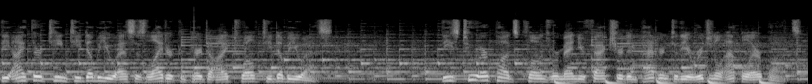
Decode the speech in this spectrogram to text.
The i13 TWS is lighter compared to i12 TWS. These two AirPods clones were manufactured and patterned to the original Apple AirPods.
